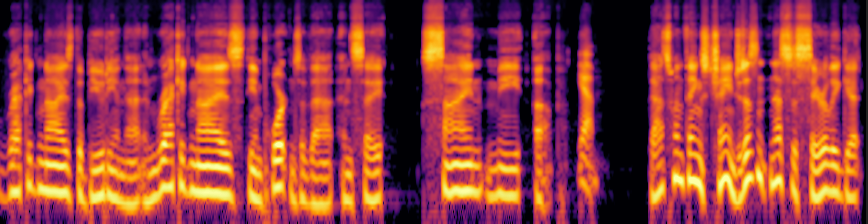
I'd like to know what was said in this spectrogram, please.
recognize the beauty in that and recognize the importance of that and say, sign me up. Yeah. That's when things change. It doesn't necessarily get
